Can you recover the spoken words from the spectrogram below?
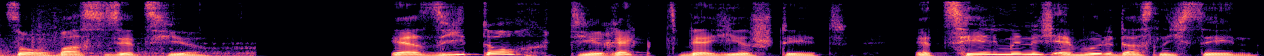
So, was ist jetzt hier? Er sieht doch direkt, wer hier steht. Erzähl mir nicht, er würde das nicht sehen.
